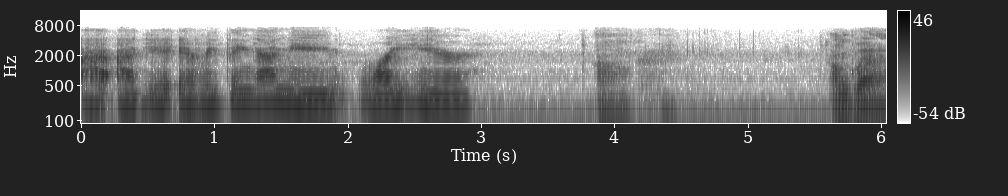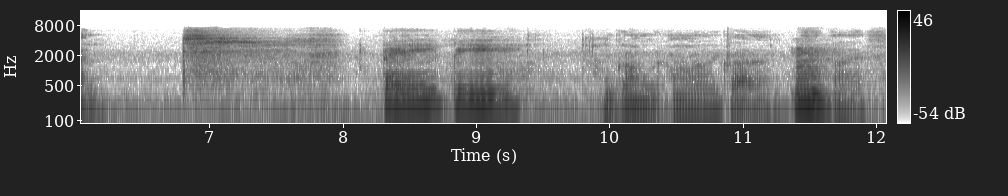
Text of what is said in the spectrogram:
I, I get everything I need right here. Oh, okay. I'm glad. Baby. I'm, I'm, I'm really glad. Mm. Nice.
